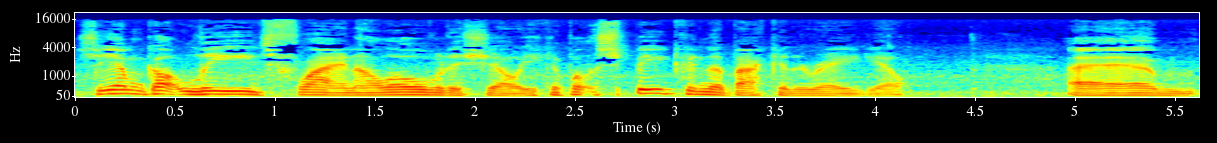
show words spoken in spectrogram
So you haven't got leads flying all over the show. You can put the speaker in the back of the radio. Um,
